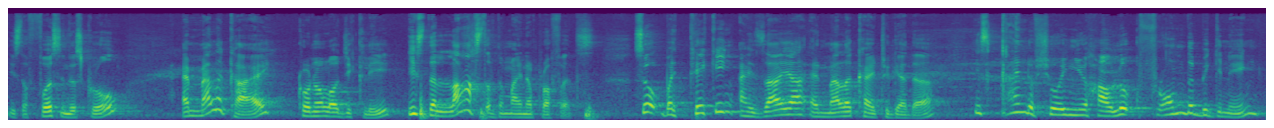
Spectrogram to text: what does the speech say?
he's the first in the scroll, and Malachi, chronologically, is the last of the minor prophets. So, by taking Isaiah and Malachi together, he's kind of showing you how, look, from the beginning,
